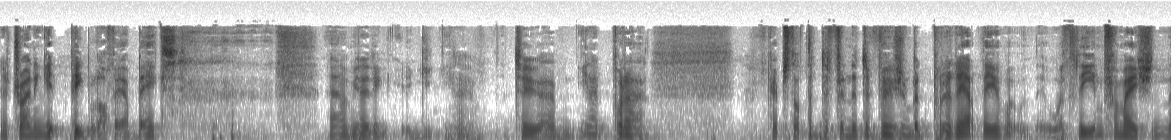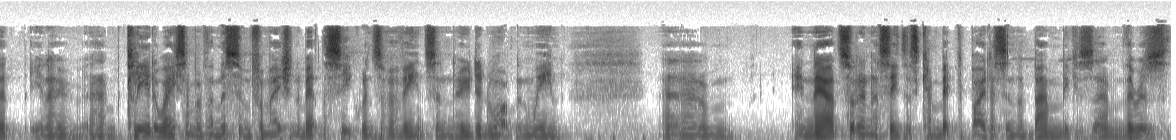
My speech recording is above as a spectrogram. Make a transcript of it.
you know trying to get people off our backs. um, you know, to you know to um, you know put a perhaps not the definitive version, but put it out there with the information that you know um, cleared away some of the misinformation about the sequence of events and who did what and when. Um, and now it's sort of in a sense it's come back to bite us in the bum because um, there is,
